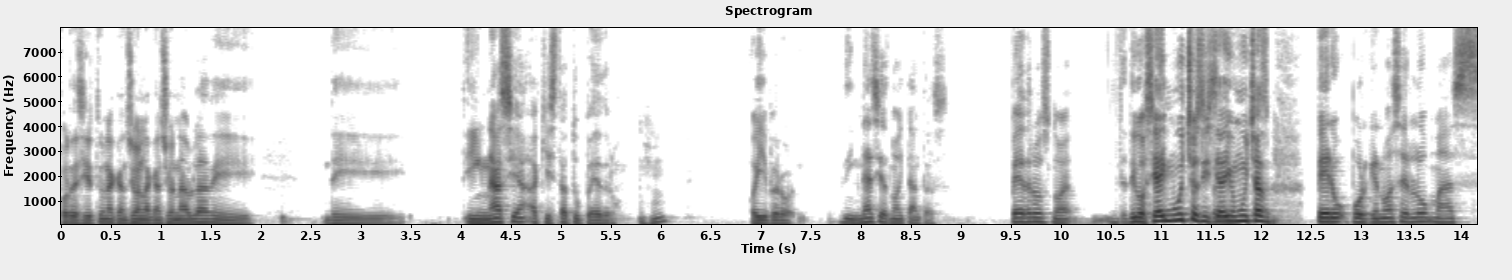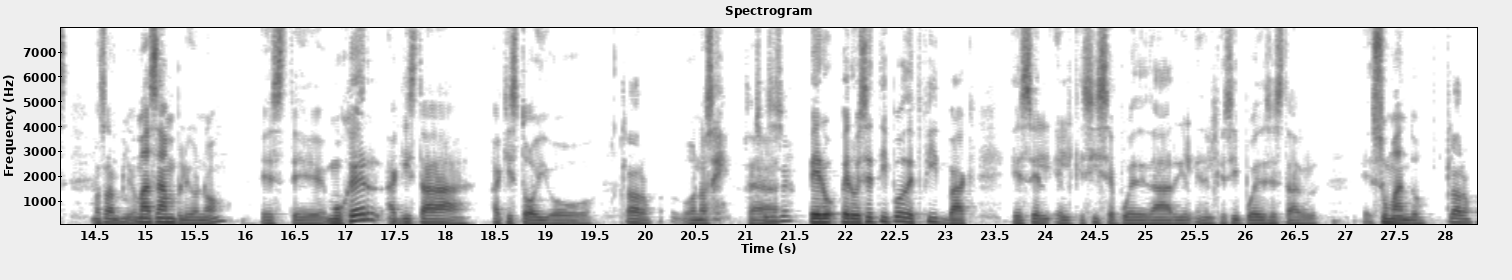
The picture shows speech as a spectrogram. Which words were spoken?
por decirte una canción, la canción habla de, de Ignacia, aquí está tu Pedro. Oye, pero Ignacias no hay tantas. Pedros no hay, digo, sí hay muchos y sí, Sí. hay muchas, pero ¿por qué no hacerlo más, Más amplio. más amplio, no? Este, mujer, aquí está, aquí estoy, o, Claro. o no sé. o sea, Sí, sí, sí. Pero, pero ese tipo de feedback es el, el que sí se puede dar y el- en el que sí puedes estar eh, sumando. Claro,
